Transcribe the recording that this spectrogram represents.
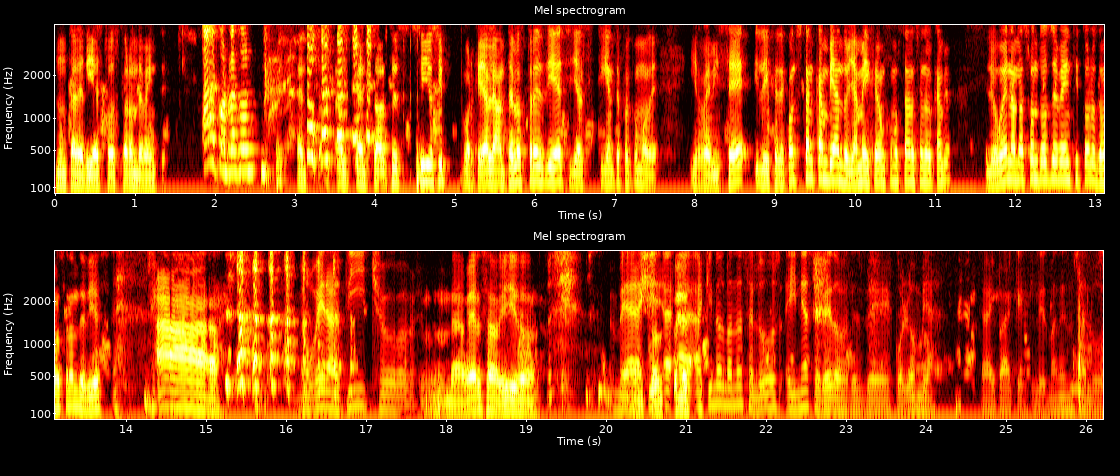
nunca de 10, todos fueron de 20. Ah, con razón. Ent- en- Entonces, sí, yo sí, porque ya levanté los 3.10 y ya el siguiente fue como de, y revisé y le dije, ¿de cuánto están cambiando? Ya me dijeron cómo están haciendo el cambio. Y le digo, bueno, nada más son dos de 20 y todos los demás eran de 10. Ah, Me hubieras dicho. de haber sabido. Vean, aquí, Entonces- a- a- aquí nos mandan saludos Eine Acevedo desde Colombia. Ahí para que les manden un saludo.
